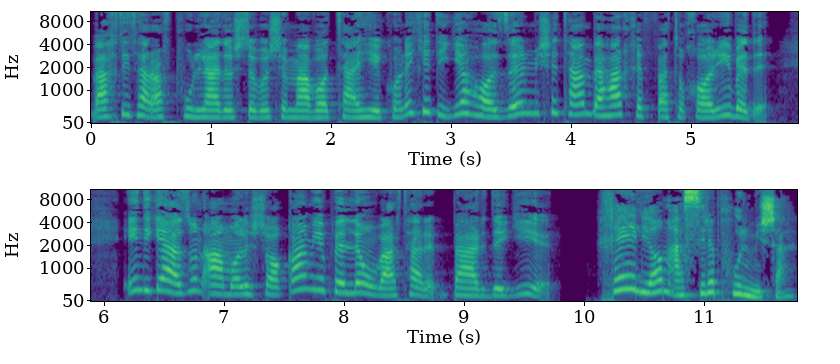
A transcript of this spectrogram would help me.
وقتی طرف پول نداشته باشه مواد تهیه کنه که دیگه حاضر میشه تن به هر خفت و خاری بده. این دیگه از اون اعمال شاقه هم یه پله اونورتره. بردگیه. خیلی هم اسیر پول میشن.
